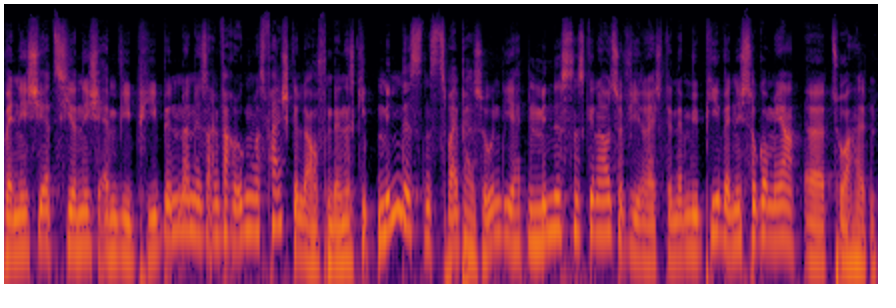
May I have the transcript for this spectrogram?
wenn ich jetzt hier nicht MVP bin, dann ist einfach irgendwas falsch gelaufen. Denn es gibt mindestens zwei Personen, die hätten mindestens genauso viel Recht, den MVP, wenn nicht sogar mehr, äh, zu erhalten.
